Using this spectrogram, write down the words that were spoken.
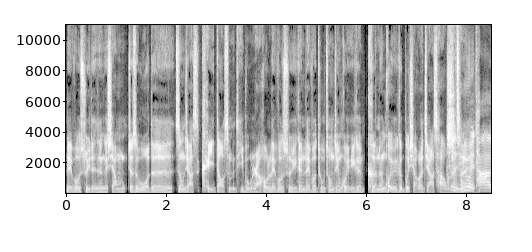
Level Three 的这个项目，就是我的自动驾驶可以到什么地步，然后 Level Three 跟 Level Two 中间会有一个可能会有一个不小的价差。我。是因为它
